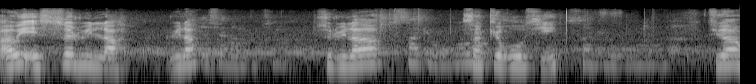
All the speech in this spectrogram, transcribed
ah oui, et celui-là. Lui-là Celui-là, 5 euros. aussi. Celui-là,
